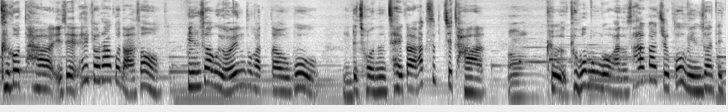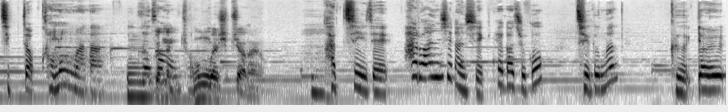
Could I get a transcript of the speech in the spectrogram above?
그거 다 이제 해결하고 나서 민수하고 여행도 갔다 오고 근데 저는 제가 학습지 다그 어. 교보문고 가서 사가지고 민수한테 직접 과목마다 음. 해서 그거는 정말 쉽지 않아요. 같이 이제 하루 한 시간씩 해가지고 지금은 그 열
